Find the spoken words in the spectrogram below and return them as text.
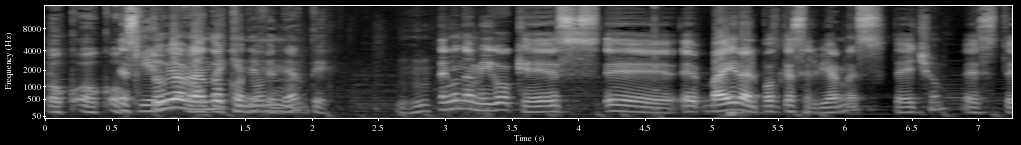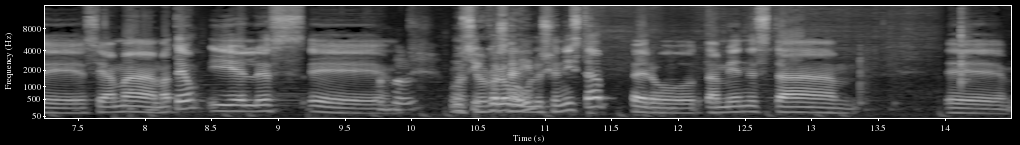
O, Estuve hablando con defenderte. Tengo un amigo que es. Eh, eh, va a ir al podcast el viernes, de hecho. Este se llama Mateo y él es eh, un psicólogo evolucionista, pero también está eh,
